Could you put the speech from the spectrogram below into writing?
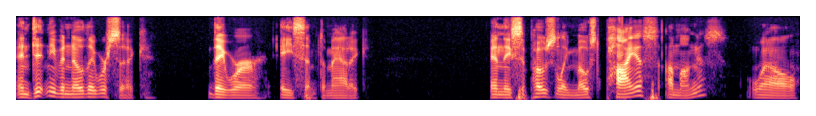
and didn't even know they were sick. They were asymptomatic. And the supposedly most pious among us? Well,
